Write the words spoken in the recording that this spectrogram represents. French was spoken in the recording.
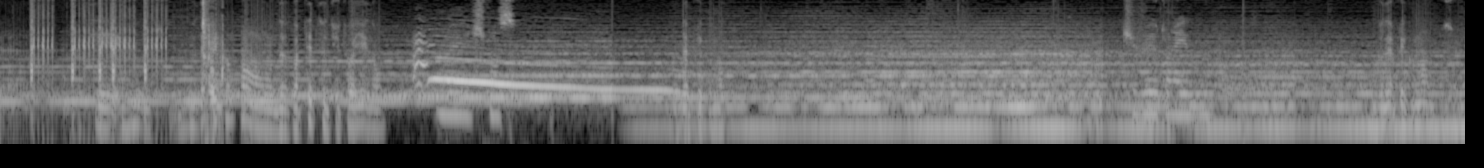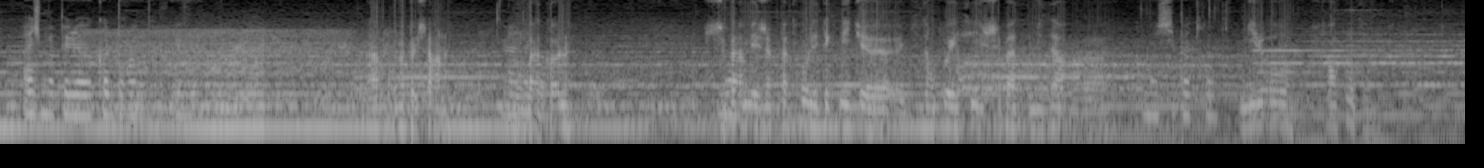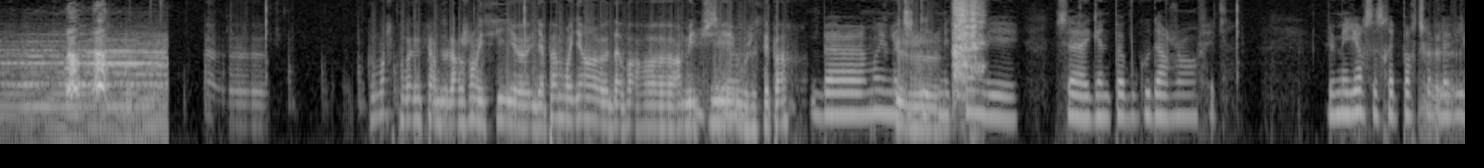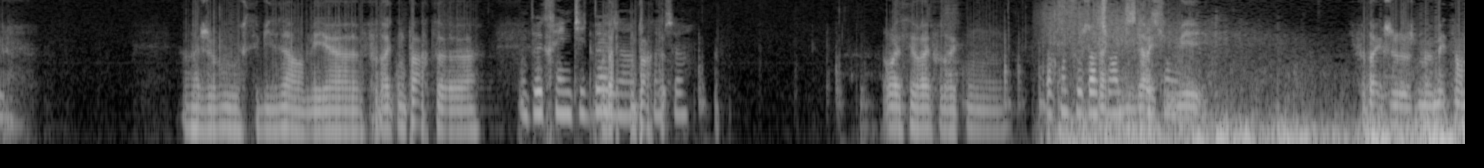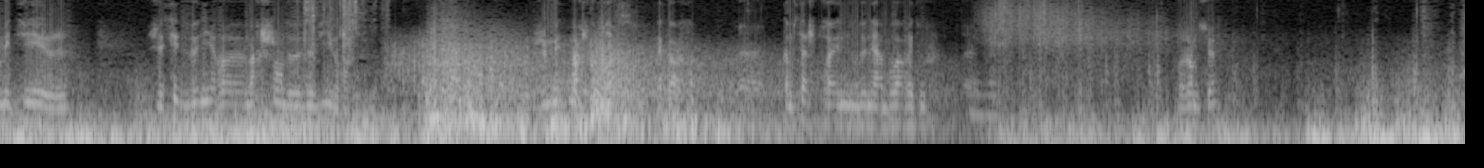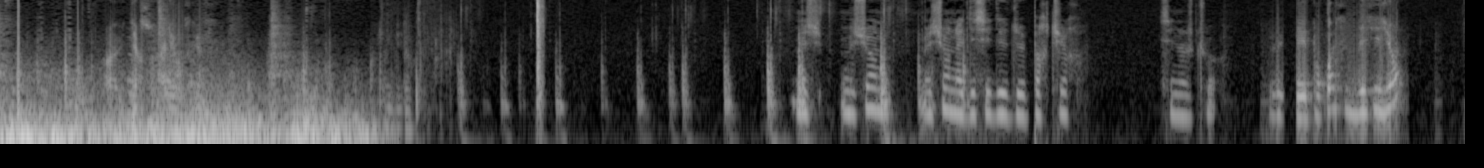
vous, vous appelez comment? On devrait peut-être se tutoyer, non? Ouais, je pense. Vous appelez comment? Tu veux qu'on aille où? Vous appelez comment monsieur? Ah, je m'appelle euh, Cole Brown. Je Charles. Bon bah colle. Je sais Ouais. pas, mais j'aime pas trop les techniques euh, qu'ils emploient ici. Je sais pas, c'est bizarre. euh, Moi aussi pas trop. 1000 euros, tu te rends compte Euh, Comment je pourrais me faire de l'argent ici Il n'y a pas moyen d'avoir un métier sais ou je sais pas? Bah, moi il m'a dit je- d'être médecin, mais ça gagne pas beaucoup d'argent en fait. Le meilleur, ce serait de partir de la ville. Ouais, j'avoue, c'est bizarre, mais euh, faudrait qu'on parte. euh, On peut créer une petite base, hein, un truc parte. comme ça. Ouais, c'est vrai, faudrait qu'on. Par contre, faut Je partir en discrétion. mais il faudrait que je, je me mette en métier. euh, J'essaie de devenir euh, marchand de, de vivres. Je vais me mettre marchand de vivres, d'accord Comme ça, je pourrais nous donner à boire et tout. Bonjour, monsieur. Ouais, allez, on se casse. Marchand de vivres. Monsieur, monsieur, on, monsieur, on a décidé de partir. C'est notre choix. Et pourquoi cette décision?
